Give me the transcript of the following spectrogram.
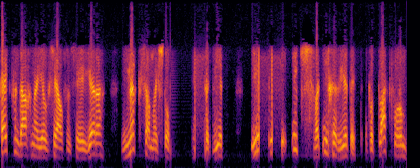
Kyk vandag na jouself en sê, Here, niks sal my stop. Ek weet hier is iets wat U gereed het op 'n platform,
